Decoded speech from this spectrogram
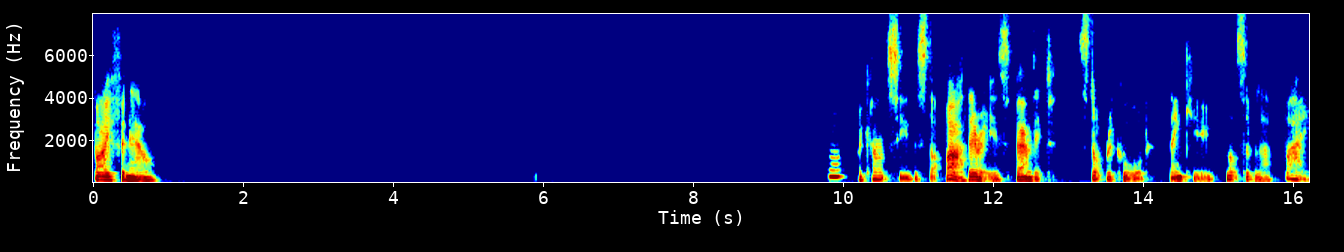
bye for now. I can't see the stop. Ah, there it is. Found it. Stop record. Thank you. Lots of love. Bye.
